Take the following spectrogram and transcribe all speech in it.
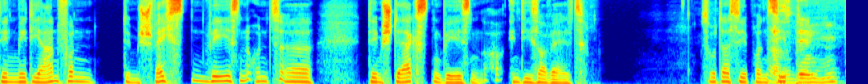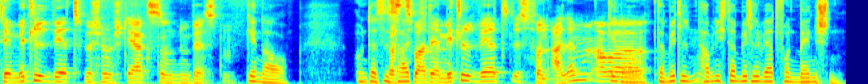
den Median von dem schwächsten Wesen und äh, dem stärksten Wesen in dieser Welt. So dass sie im Prinzip. Also den, der Mittelwert zwischen dem stärksten und dem besten. Genau. Und das ist Was halt, zwar der Mittelwert ist von allem, aber. Genau, der Mittel, aber nicht der Mittelwert von Menschen.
